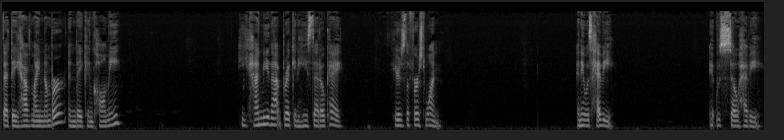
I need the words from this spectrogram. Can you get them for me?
that they have my number and they can call me. He handed me that brick and he said, Okay, here's the first one. And it was heavy. It was so heavy.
